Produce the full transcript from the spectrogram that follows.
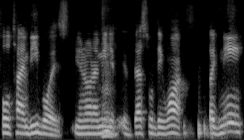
full-time b-boys. You know what I mean? Mm. If if that's what they want. Like me,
